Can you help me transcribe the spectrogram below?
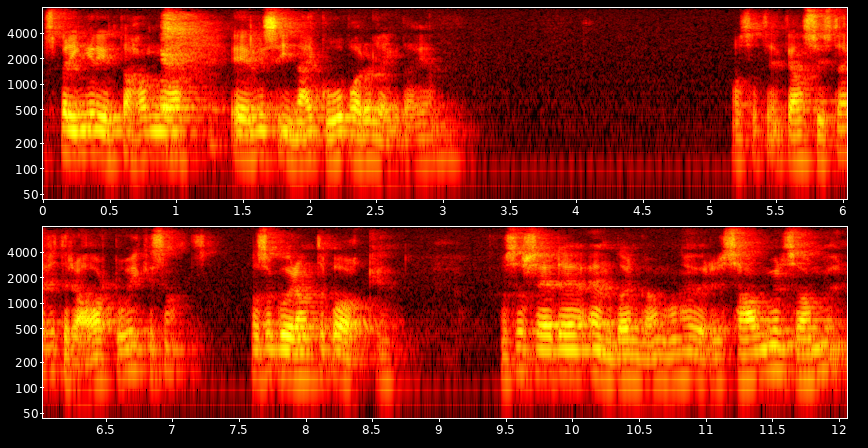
Springer inn til han, og Eli sier nei, gå bare og legg deg igjen. Og så tenkte jeg han syns det er litt rart òg, ikke sant. Og så går han tilbake. Og så skjer det enda en gang han hører 'Samuel, Samuel'.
